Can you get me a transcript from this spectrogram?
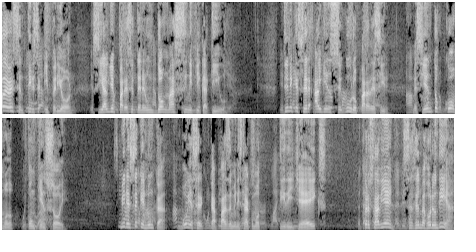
debe sentirse inferior si alguien parece tener un don más significativo. Tiene que ser alguien seguro para decir, me siento cómodo con quien soy. Mire, sé que nunca voy a ser capaz de ministrar como T.D. Jakes, pero está bien, ese es el mejor de un día.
